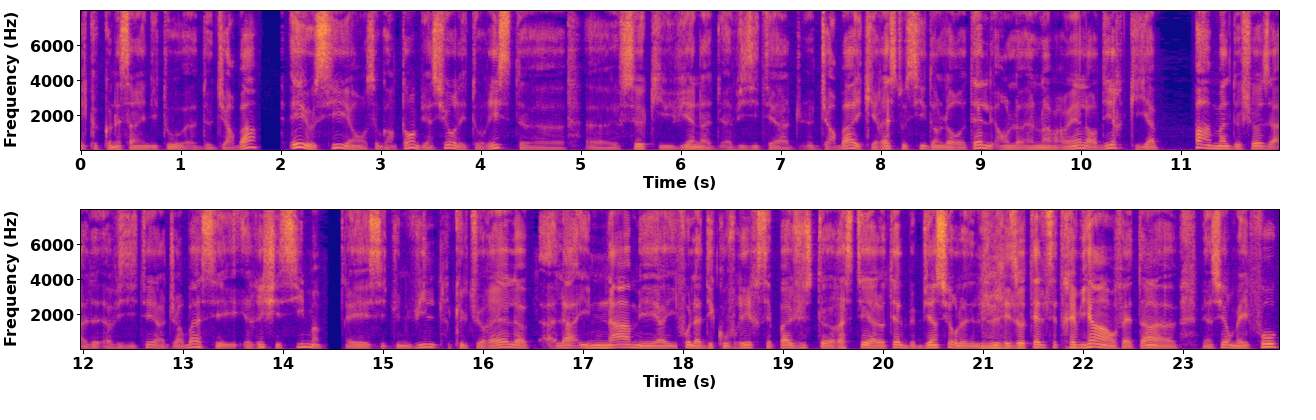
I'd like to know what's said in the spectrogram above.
et que connaissent rien du tout de Djerba. Et aussi, en second temps, bien sûr, les touristes, euh, euh, ceux qui viennent visiter à Djerba et qui restent aussi dans leur hôtel, on, aimerait leur dire qu'il y a pas mal de choses à, visiter à Djerba. C'est richissime et c'est une ville culturelle. Elle a une âme et euh, il faut la découvrir. C'est pas juste rester à l'hôtel. Bien sûr, les hôtels c'est très bien en fait, hein, bien sûr, mais il faut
